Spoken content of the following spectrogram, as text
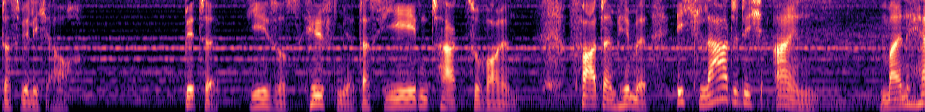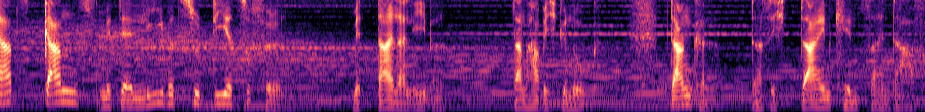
Das will ich auch. Bitte, Jesus, hilf mir, das jeden Tag zu wollen. Vater im Himmel, ich lade dich ein, mein Herz ganz mit der Liebe zu dir zu füllen, mit deiner Liebe. Dann habe ich genug. Danke, dass ich dein Kind sein darf.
